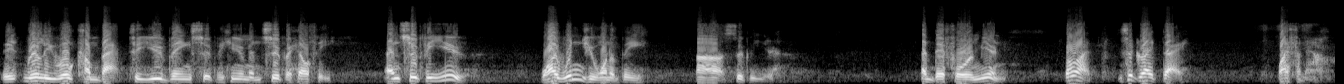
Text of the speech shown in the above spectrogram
It really will come back to you being superhuman, super healthy, and super you. Why wouldn't you want to be uh, super you? And therefore immune. All right, it's a great day. Bye for now.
